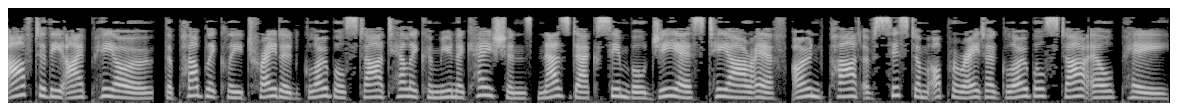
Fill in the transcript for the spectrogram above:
After the IPO, the publicly traded Globalstar Telecommunications Nasdaq symbol GSTRF owned part of system operator Globalstar LP.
